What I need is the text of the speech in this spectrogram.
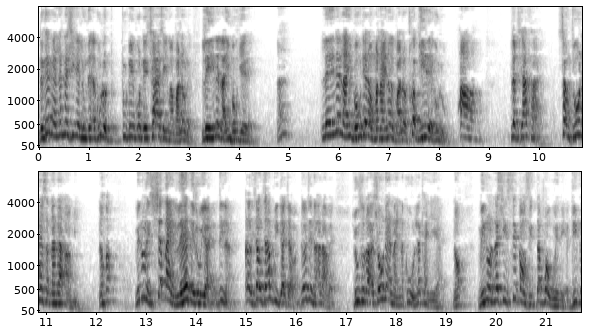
တကယ်ကလက်နဲ့ရှိတဲ့လူနဲ့အခုလိုတူတင်ကိုတင်ချအချိန်မှာမလုပ်လေလေရင်နဲ့လာကြီးဘုံကျဲတယ်ဟမ်လေရင်နဲ့လာကြီးဘုံကျဲတော့မနိုင်တော့ဘာလို့ထွက်ပြေးတယ်အခုလိုဟာလက်ဖျားခါတယ်စောက်ဂျိုးနဲ့စကန်တဲ့အာမီနော်မင်းတို့တွေရှက်တိုင်းလဲနေလို့ရတယ်သိလားအဲ့တော့ယောက်ျားပီတတ်ကြပါပြောချင်တာအဲ့ဒါပဲလူဆိုတာအရှုံးနဲ့အနိုင်နှစ်ခုကိုလက်ခံရရနော် မင်းတို့လက်ရှိစစ်ကောင်စီတပ်ဖွဲ့ဝင်တွေအဓိက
